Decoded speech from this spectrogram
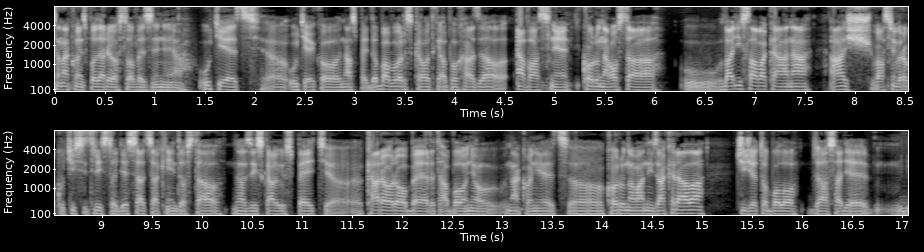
sa nakoniec podarilo z toho väzenia utiecť, e, utiekol naspäť do Bavorska, odkiaľ pochádzal a vlastne koruna ostala u Vladislava Kána, až vlastne v roku 1310 sa k nej dostal, získal ju späť e, Karol Robert a bol ňou nakoniec e, korunovaný za kráľa. Čiže to bolo v zásade 10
